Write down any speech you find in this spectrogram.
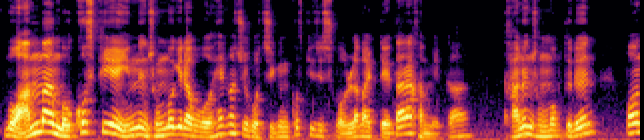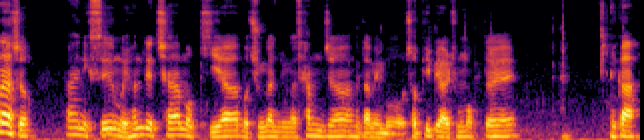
뭐 암만 뭐 코스피에 있는 종목이라고 해가지고 지금 코스피 지수가 올라갈 때 따라갑니까? 가는 종목들은 뻔하죠. 하이닉스, 뭐 현대차, 뭐 기아, 뭐 중간중간 삼정, 그 다음에 뭐 저PBR 종목들. 그러니까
